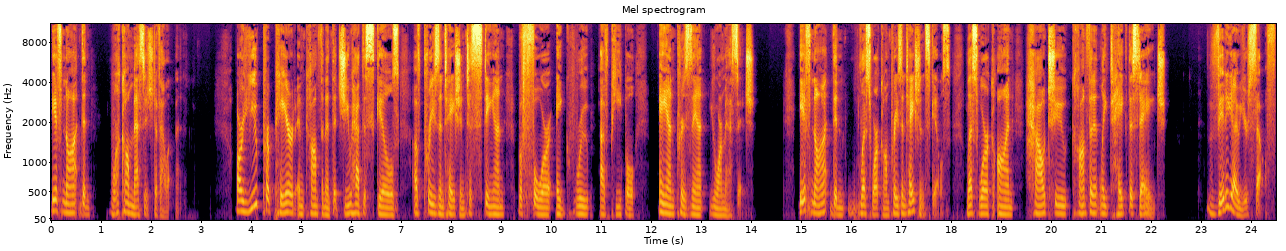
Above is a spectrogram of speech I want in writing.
If not, then work on message development. Are you prepared and confident that you have the skills of presentation to stand before a group of people and present your message? If not, then let's work on presentation skills. Let's work on how to confidently take the stage. Video yourself.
